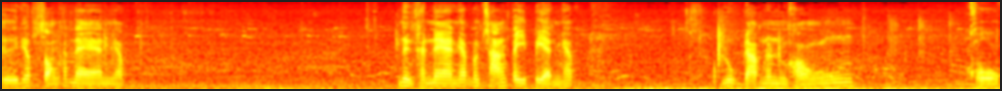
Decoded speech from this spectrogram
คืนครับสองคะแนนครับหนึ่งคะแนนครับน้องช้างตีเปลี่ยนครับ ลูกดับนั่นของโขง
